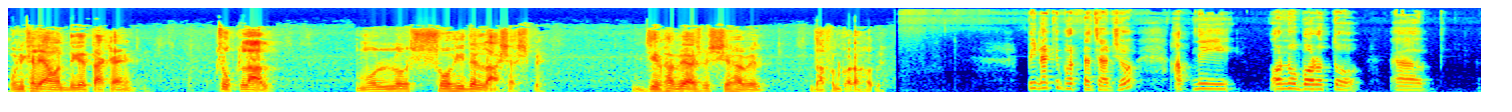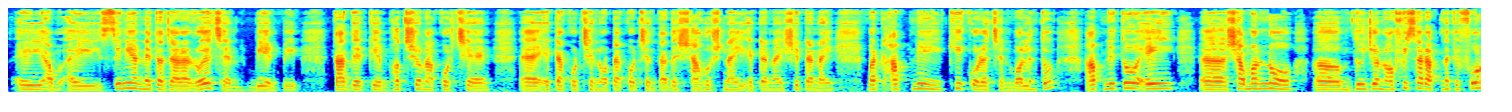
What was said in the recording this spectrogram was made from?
উনি খালি আমার দিকে তাকায়। চোখ লাল বলল শহীদের লাশ আসবে। যেভাবে আসবে, সেভাবে দাফন করা হবে। পিনাকি ভট্টাচার্য, আপনি অনবরত এই এই সিনিয়র নেতা যারা রয়েছেন বিএনপি, তাদেরকে ভৎসনা করছেন এটা করছেন, ওটা করছেন, তাদের সাহস নাই, এটা নাই, সেটা নাই। বাট আপনি কি করেছেন বলেন তো? আপনি তো এই সামান্য দুইজন অফিসার আপনাকে ফোন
